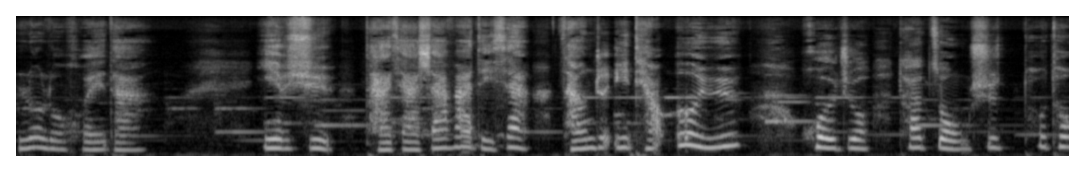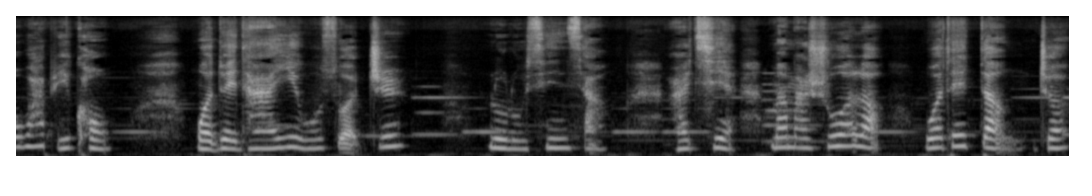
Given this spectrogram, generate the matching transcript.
露露回答。也许他家沙发底下藏着一条鳄鱼，或者他总是偷偷挖鼻孔。我对他一无所知，露露心想。而且妈妈说了，我得等着。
